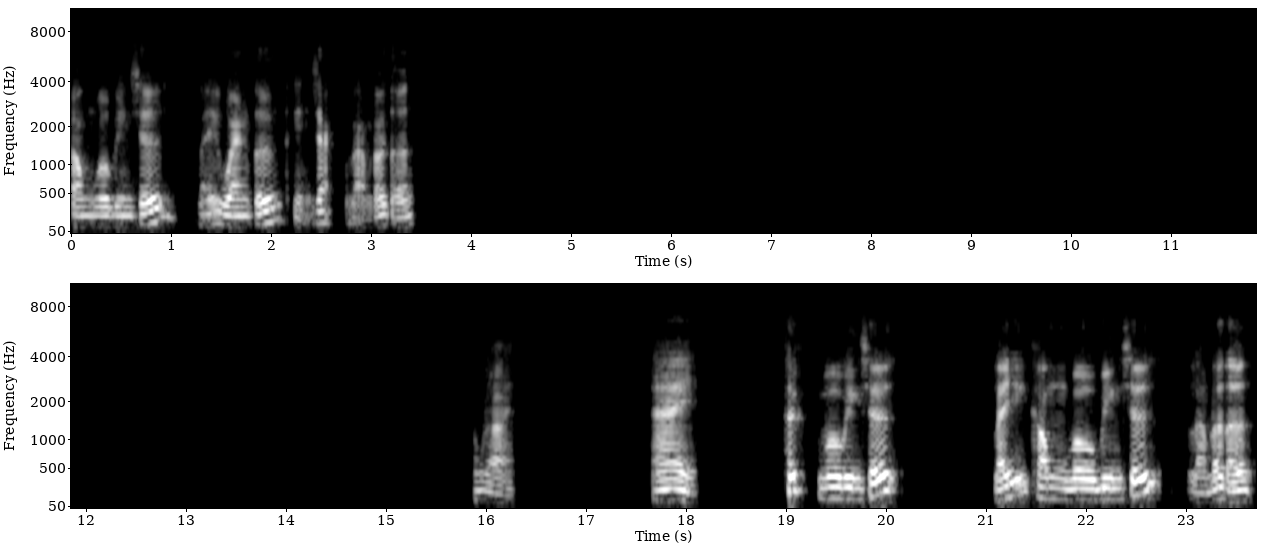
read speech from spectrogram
Không vô biên xứ, lấy quan tướng thiền sắc, làm đối tượng. Rồi. Hai, thức vô biên xứ. Lấy không vô biên xứ làm đối tượng.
